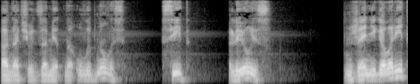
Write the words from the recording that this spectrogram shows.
Она чуть заметно улыбнулась. «Сид. Льюис». Дженни говорит,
